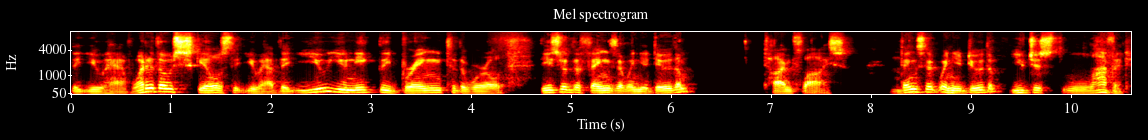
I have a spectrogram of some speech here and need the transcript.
that you have? What are those skills that you have that you uniquely bring to the world? These are the things that when you do them, time flies. Mm. things that when you do them you just love it.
